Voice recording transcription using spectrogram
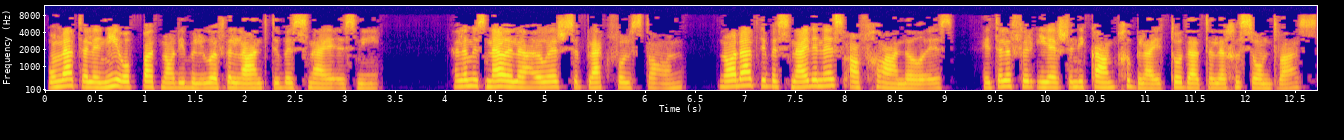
omdat hulle nie op pad na die beloofde land te besnij is nie. Hulle mis nou hulle ouwers se plek volstaan. Nadat die besnijdenis afgehandel is, het hulle vereers in die kamp gebleid totdat hulle gezond was.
